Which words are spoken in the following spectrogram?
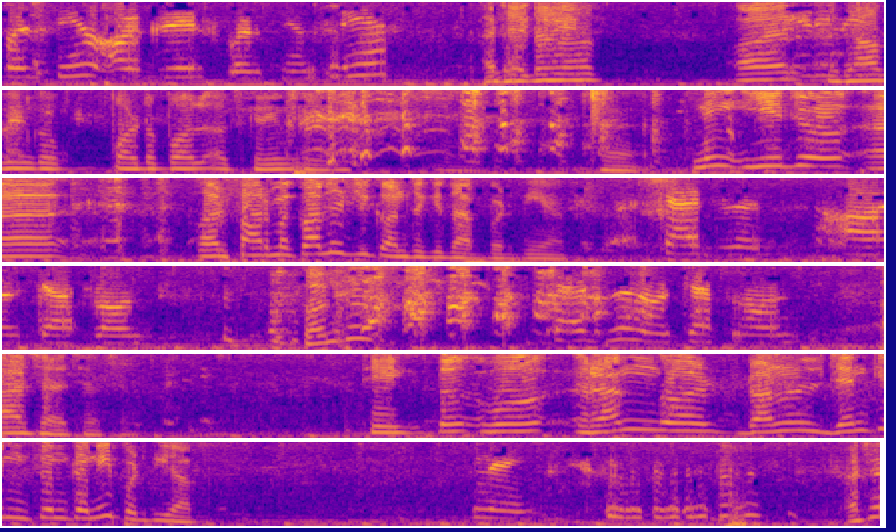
پڑھتی ہوں اور پڑھتی ہوں اچھا اور آپ ان کو اسکرین ہاں۔ نہیں یہ جو اور فارماکالوجی کون سی کتاب پڑھتی ہیں آپ؟ اور کیپلون کون اور کیپلون اچھا اچھا اچھا۔ ٹھیک تو وہ رنگ اور ڈونلڈ جینکنسن کا نہیں پڑھتی آپ؟ نہیں۔ اچھا۔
